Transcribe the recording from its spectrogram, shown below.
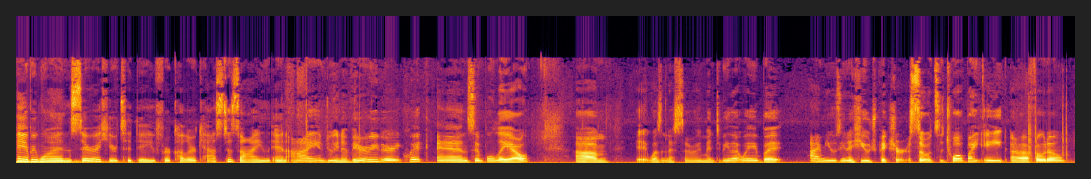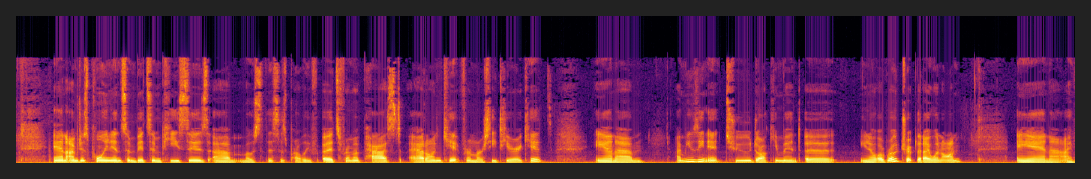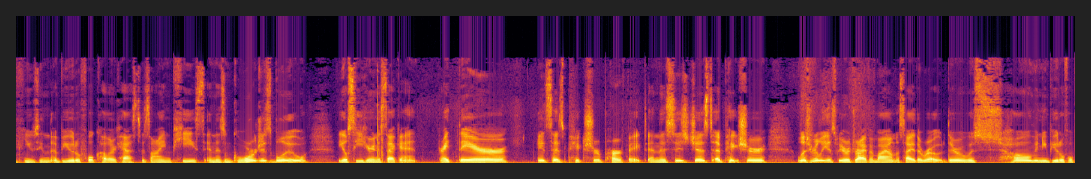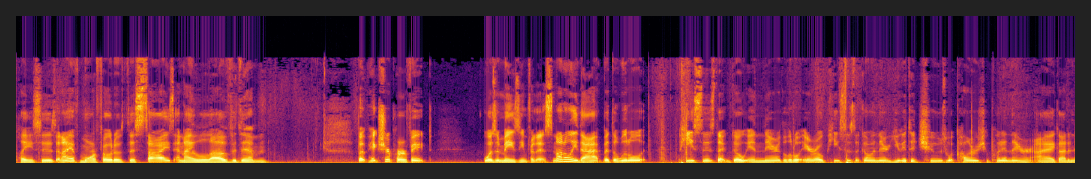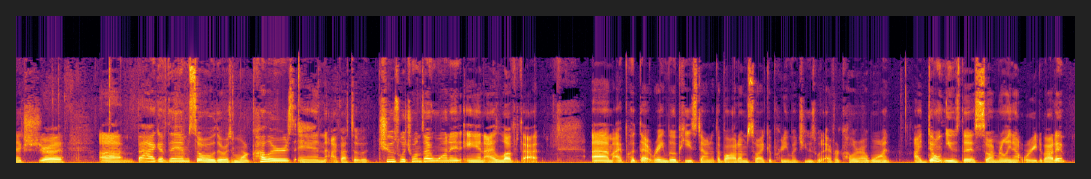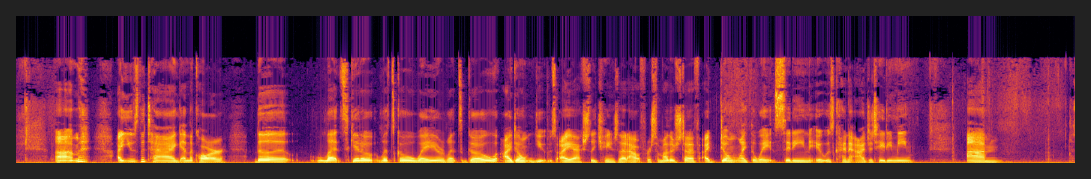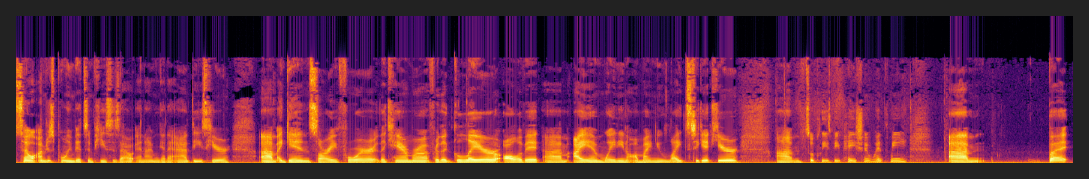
Hey everyone, Sarah here today for Color Cast Design, and I am doing a very, very quick and simple layout. Um, it wasn't necessarily meant to be that way, but I'm using a huge picture. So it's a 12 by 8 uh, photo, and I'm just pulling in some bits and pieces. Um, most of this is probably, uh, it's from a past add-on kit from Mercy Tierra Kits, and um, I'm using it to document a, you know, a road trip that I went on and uh, I'm using a beautiful color cast design piece in this gorgeous blue. You'll see here in a second. Right there, it says picture perfect. And this is just a picture literally as we were driving by on the side of the road. There was so many beautiful places, and I have more photos this size, and I love them. But picture perfect was amazing for this. Not only that, but the little pieces that go in there, the little arrow pieces that go in there, you get to choose what colors you put in there. I got an extra um, bag of them. So there was more colors and I got to choose which ones I wanted and I loved that. Um, I put that rainbow piece down at the bottom so I could pretty much use whatever color I want. I don't use this, so I'm really not worried about it. Um, I use the tag and the car. The let's get a let's go away or let's go i don't use i actually changed that out for some other stuff i don't like the way it's sitting it was kind of agitating me um so I'm just pulling bits and pieces out and I'm going to add these here. Um, again, sorry for the camera, for the glare, all of it. Um, I am waiting on my new lights to get here. Um, so please be patient with me. Um, but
